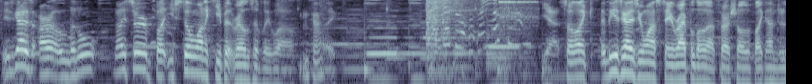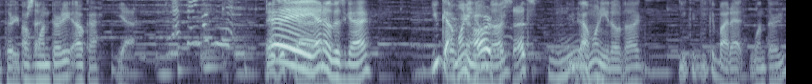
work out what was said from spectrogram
These guys are a little nicer, but you still want to keep it relatively low. Okay. Like, yeah. So like these guys, you want to stay right below that threshold of like 130 Of percent. 130? Okay. Yeah. Hey, I know this guy. You got money, though, hard dog. for sets. You got money, though, dog. You could you could buy that 130.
